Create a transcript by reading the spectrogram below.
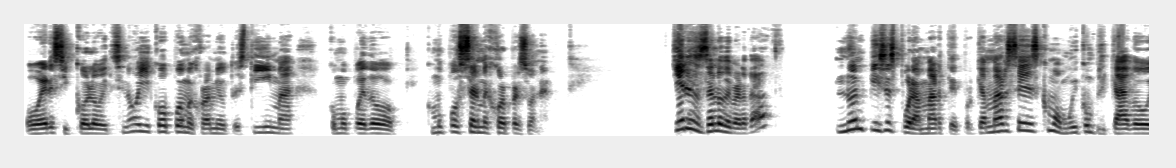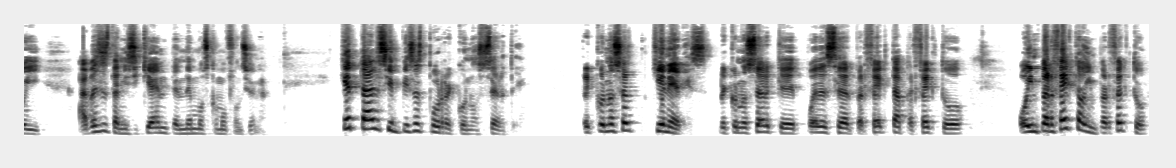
O eres psicólogo y te dicen, oye, ¿cómo puedo mejorar mi autoestima? ¿Cómo puedo, cómo puedo ser mejor persona? ¿Quieres hacerlo de verdad? No empieces por amarte, porque amarse es como muy complicado y a veces ni siquiera entendemos cómo funciona. ¿Qué tal si empiezas por reconocerte? Reconocer quién eres, reconocer que puedes ser perfecta, perfecto, o imperfecta o imperfecto,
